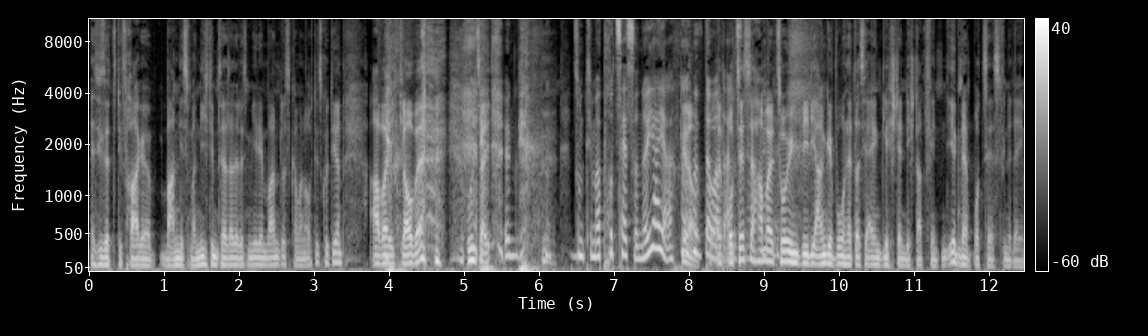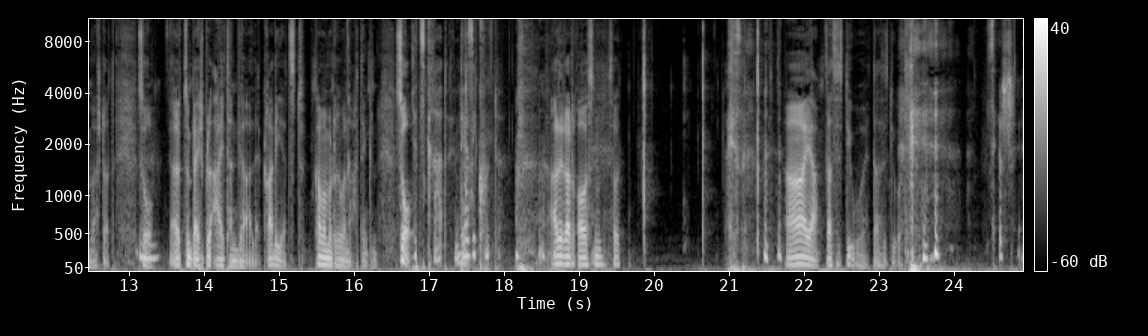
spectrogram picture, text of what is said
Es ist jetzt die Frage, wann ist man nicht im Zeitalter des Medienwandels, kann man auch diskutieren. Aber ich glaube, unser, zum Thema Prozesse, ne? Ja, ja. Genau. Dauert alles. Prozesse haben halt so irgendwie die Angewohnheit, dass sie eigentlich ständig stattfinden. Irgendein Prozess findet ja immer statt. So, Mhm. äh, zum Beispiel altern wir alle, gerade jetzt. Kann man mal drüber nachdenken. So, Jetzt gerade, in der Sekunde. alle da draußen. So. Ah ja, das ist die Uhr, das ist die Uhr. Sehr schön.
